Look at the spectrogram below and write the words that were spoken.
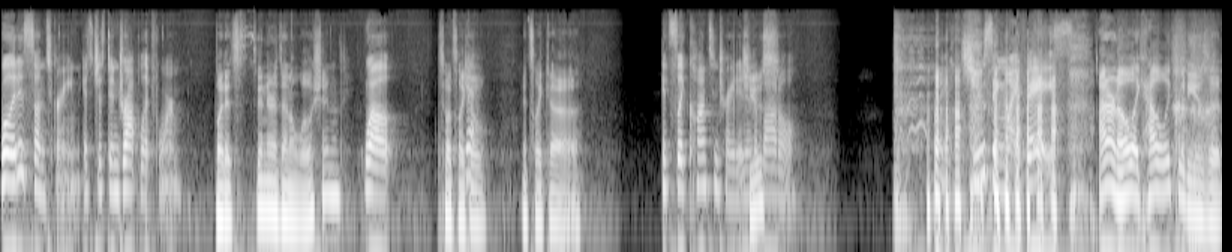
well, it is sunscreen. It's just in droplet form. But it's thinner than a lotion, Well, so it's like Yeah. a, it's like a. it's like concentrated in a bottle. Juicing my face. I don't know, like how liquidy is it?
